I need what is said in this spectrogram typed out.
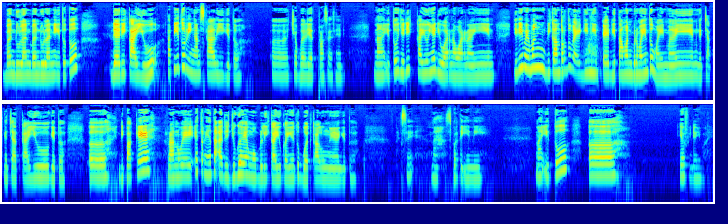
bandulan-bandulannya itu tuh dari kayu, tapi itu ringan sekali gitu. Uh, coba lihat prosesnya. Nah itu jadi kayunya diwarna-warnain. Jadi memang di kantor tuh kayak gini, eh di taman bermain tuh main-main, ngecat-ngecat kayu gitu. Uh, dipakai runway, eh ternyata ada juga yang mau beli kayu-kayunya itu buat kalungnya gitu. Nah, seperti ini. Nah itu uh, ya videonya boleh.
